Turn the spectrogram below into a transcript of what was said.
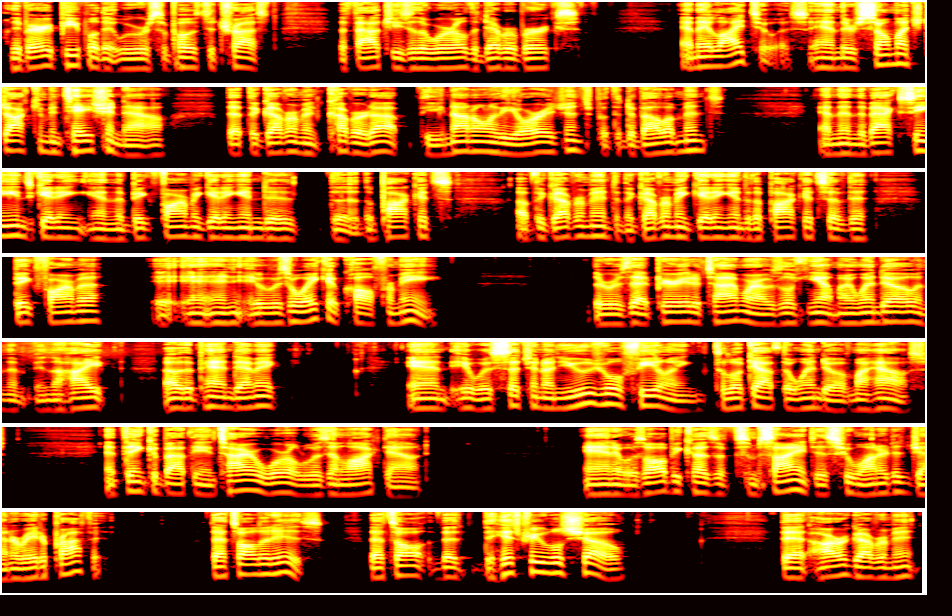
The very people that we were supposed to trust, the Faucis of the world, the Deborah Birx, and they lied to us. And there's so much documentation now that the government covered up the not only the origins but the development and then the vaccines getting and the big pharma getting into the, the pockets of the government and the government getting into the pockets of the big pharma. And it was a wake up call for me. There was that period of time where I was looking out my window in the in the height of the pandemic, and it was such an unusual feeling to look out the window of my house and think about the entire world was in lockdown. And it was all because of some scientists who wanted to generate a profit. That's all it is. That's all the, the history will show that our government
